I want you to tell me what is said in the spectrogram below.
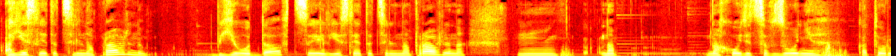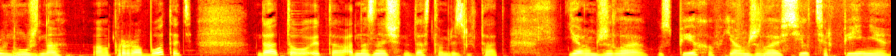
А если это целенаправленно, бьет да, в цель, если это целенаправленно на, находится в зоне, которую нужно а, проработать, да, то это однозначно даст вам результат. Я вам желаю успехов, я вам желаю сил, терпения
